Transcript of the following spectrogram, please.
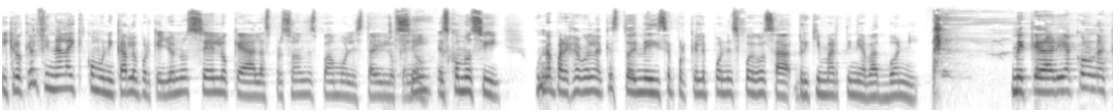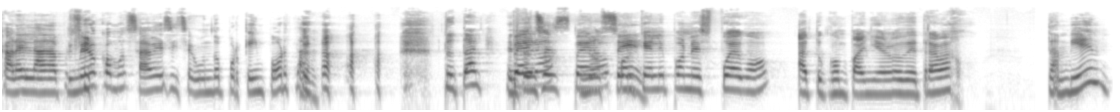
Y creo que al final hay que comunicarlo porque yo no sé lo que a las personas les pueda molestar y lo que no. Es como si una pareja con la que estoy me dice, ¿por qué le pones fuegos a Ricky Martin y a Bad Bunny? Me quedaría con una cara helada. Primero, ¿cómo sabes? Y segundo, ¿por qué importa? Total. Entonces, pero, ¿por qué le pones fuego a tu compañero de trabajo? También.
